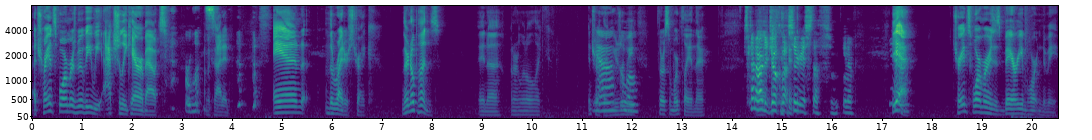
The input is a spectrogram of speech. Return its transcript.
a Transformers movie we actually care about. For I'm excited. and the writer's strike. There are no puns in uh in our little like intro Yeah, thing. Usually oh we throw some wordplay in there. It's kind of hard to joke about serious stuff, you know. Yeah. Transformers is very important to me.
